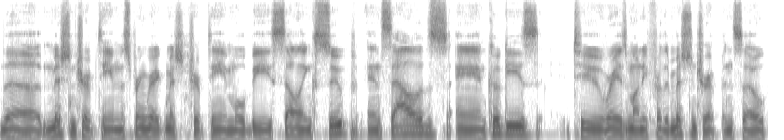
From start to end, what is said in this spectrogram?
the mission trip team, the spring break mission trip team, will be selling soup and salads and cookies to raise money for the mission trip. And so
